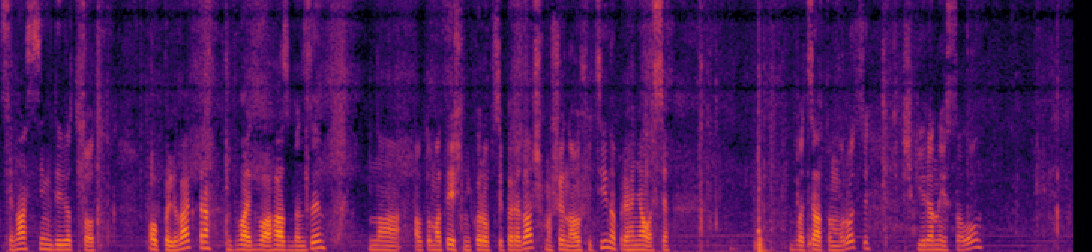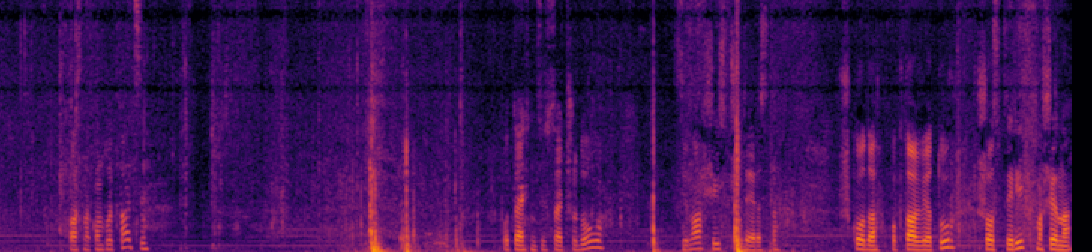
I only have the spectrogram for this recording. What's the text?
Ціна 7900. Opel Vectra, 2.2 газ бензин на автоматичній коробці передач. Машина офіційна, приганялася у 2020 році. Шкіряний салон. Класна комплектація. По техніці все чудово. Ціна 6400. Шкода Octavia Tour, 6 рік. Машина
